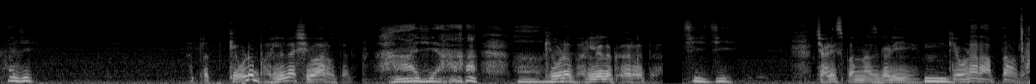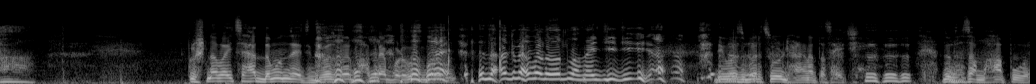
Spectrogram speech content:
हाजी आपलं केवढं भरलेलं शिवार होतं ना. हां हां केवढं भरलेलं घर होतं. जी जी. चाळीस पन्नास गडी. केवढा राबता होता. हां. कृष्णाबाईचे हात दमून जायचे दिवसभर भाकऱ्या. दाखला बनवत बसायची. जी. दिवसभर चूल ढाळण्यात असायची. दुधाचा महापूर.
